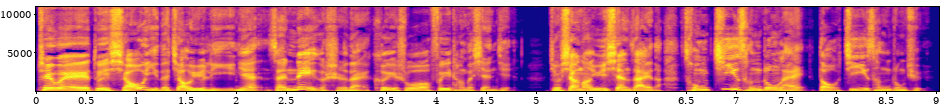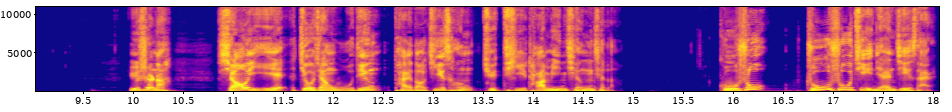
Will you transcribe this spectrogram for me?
这位对小乙的教育理念，在那个时代可以说非常的先进，就相当于现在的从基层中来到基层中去。于是呢，小乙就将武丁派到基层去体察民情去了。古书《竹书纪年》记载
